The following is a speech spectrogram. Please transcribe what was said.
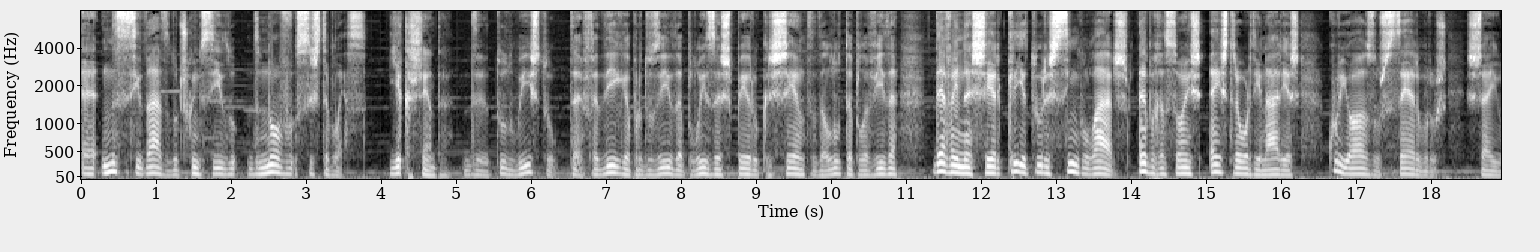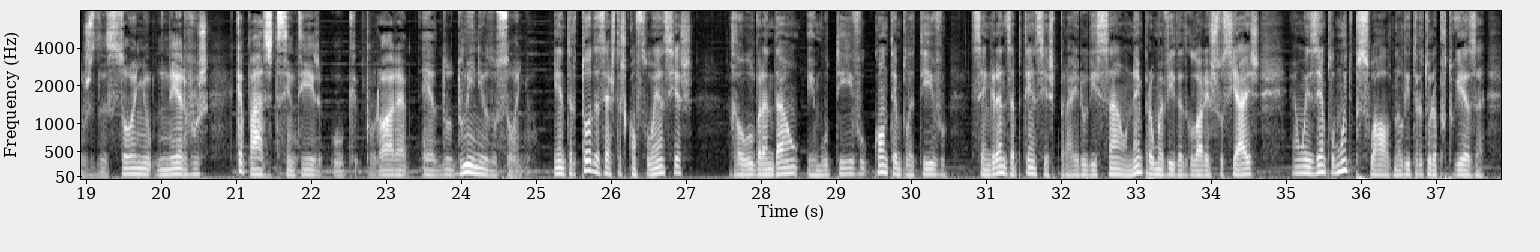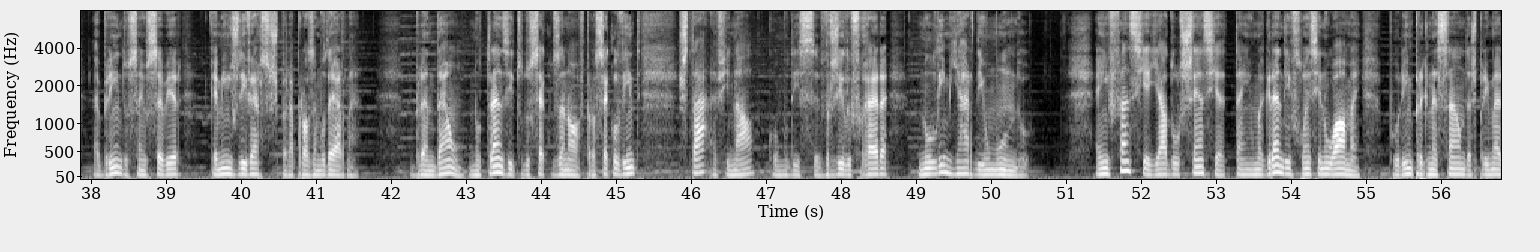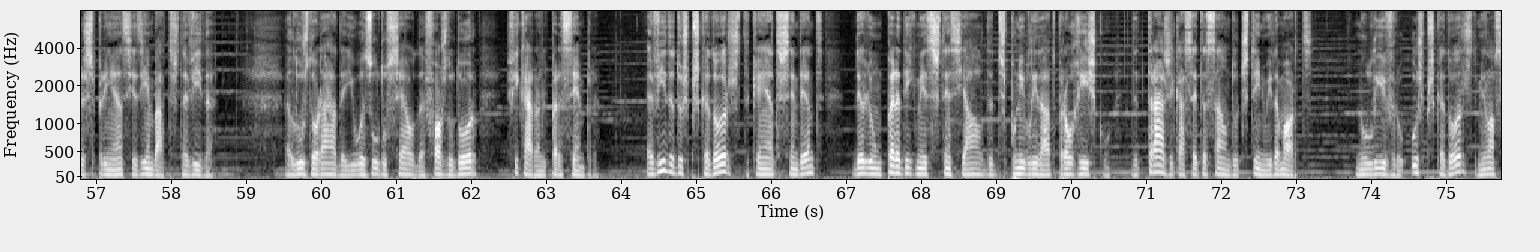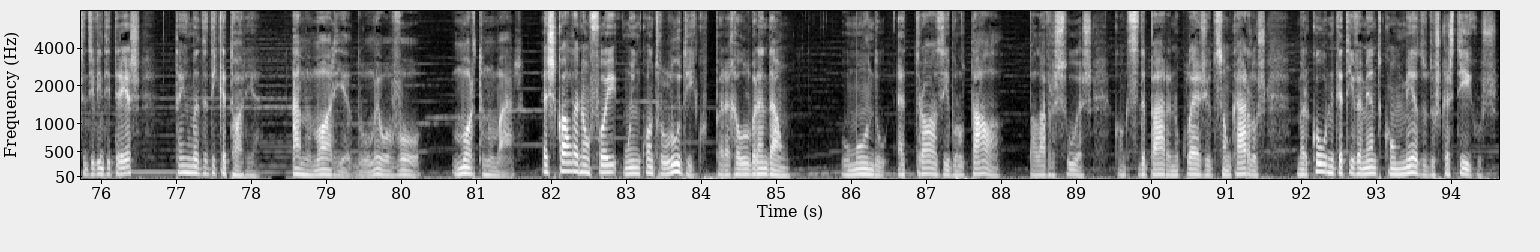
A necessidade do desconhecido de novo se estabelece e acrescenta: De tudo isto, da fadiga produzida pelo exaspero crescente da luta pela vida, devem nascer criaturas singulares, aberrações extraordinárias, curiosos cérebros, cheios de sonho, nervos, capazes de sentir o que, por ora, é do domínio do sonho. Entre todas estas confluências, Raul Brandão, emotivo, contemplativo, sem grandes apetências para a erudição nem para uma vida de glórias sociais, é um exemplo muito pessoal na literatura portuguesa, abrindo, sem o saber, caminhos diversos para a prosa moderna. Brandão, no trânsito do século XIX para o século XX, está, afinal, como disse Virgílio Ferreira, no limiar de um mundo. A infância e a adolescência têm uma grande influência no homem, por impregnação das primeiras experiências e embates da vida. A luz dourada e o azul do céu da Foz do Douro ficaram-lhe para sempre. A vida dos pescadores, de quem é descendente, deu-lhe um paradigma existencial de disponibilidade para o risco, de trágica aceitação do destino e da morte. No livro Os Pescadores, de 1923, tem uma dedicatória. À memória do meu avô, morto no mar. A escola não foi um encontro lúdico para Raul Brandão. O mundo atroz e brutal palavras suas, com que se depara no Colégio de São Carlos, marcou-o negativamente com medo dos castigos.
